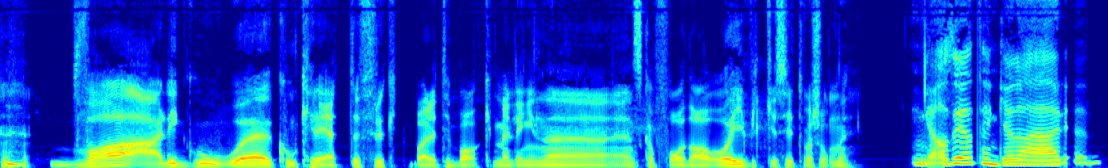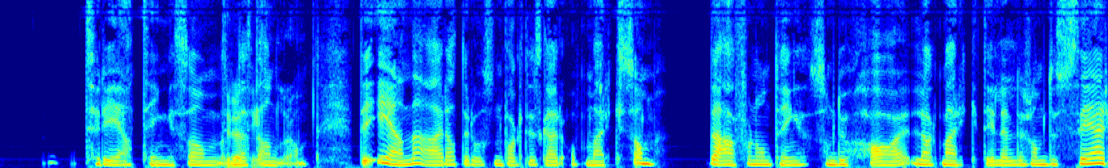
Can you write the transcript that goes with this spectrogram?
Hva er de gode, konkrete, fruktbare tilbakemeldingene en skal få da, og i hvilke situasjoner? Ja, altså jeg tenker det er eh, tre ting som Tre dette ting. handler om. Det ene er at rosen faktisk er oppmerksom. Det er for noen ting som du har lagt merke til, eller som du ser.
